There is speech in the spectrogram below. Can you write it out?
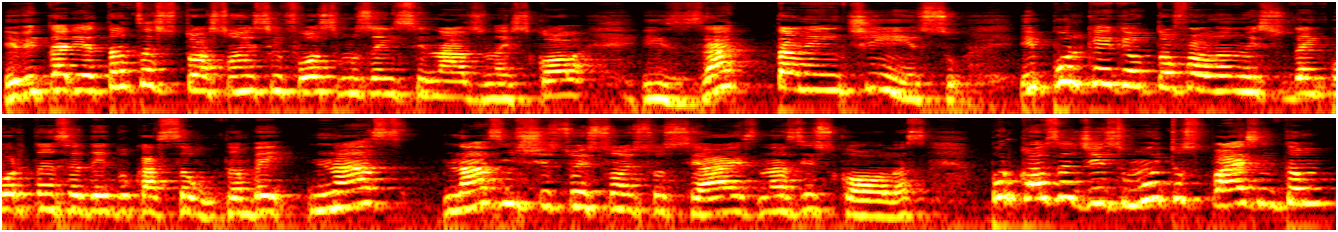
Evitaria tantas situações se fôssemos ensinados na escola exatamente isso. E por que, que eu estou falando isso da importância da educação também nas, nas instituições sociais, nas escolas? Por causa disso, muitos pais então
